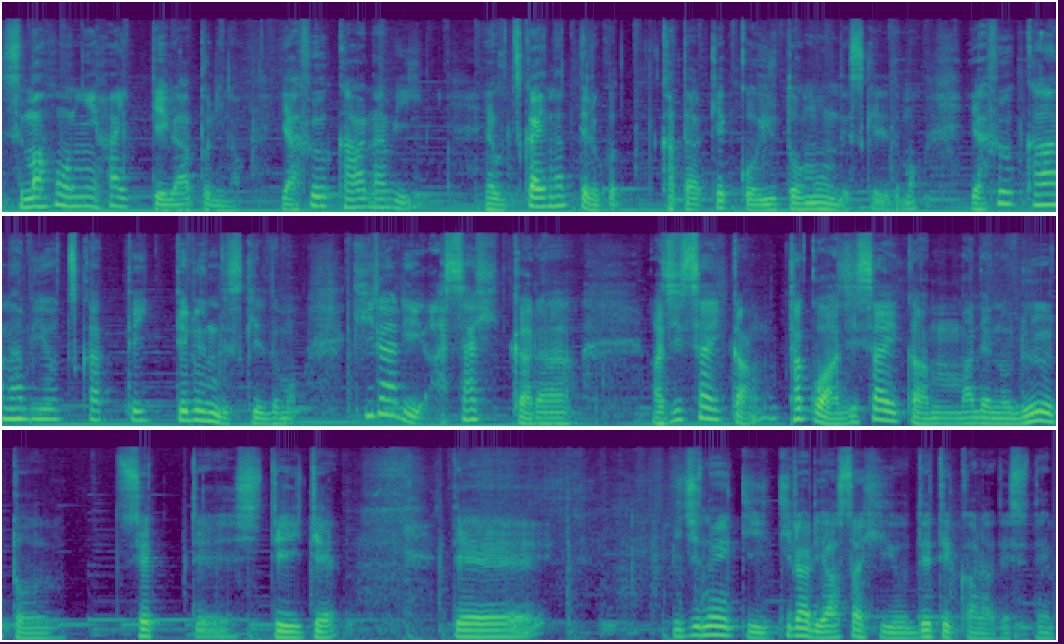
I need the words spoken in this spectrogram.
スマホに入っているアプリの Yahoo カーナビお使いになっている方結構いると思うんですけれども Yahoo カーナビを使って行ってるんですけれどもキラリ朝日からアジサイ館タコアジサイ館までのルートを設定していてで道の駅きらり朝日を出てからですね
